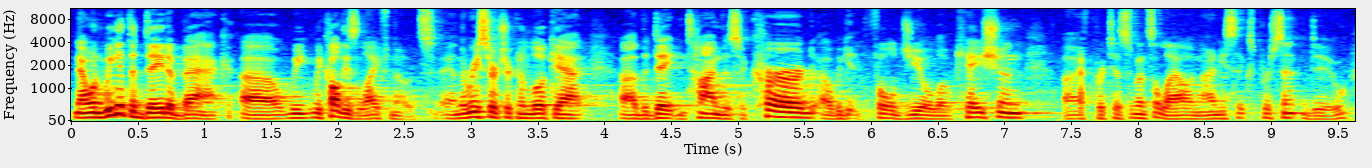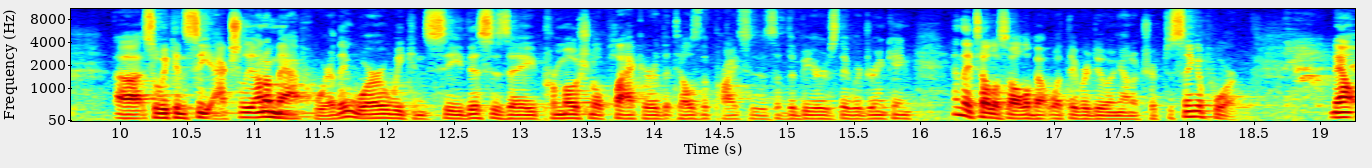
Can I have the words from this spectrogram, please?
Now, when we get the data back, uh, we, we call these live notes. And the researcher can look at uh, the date and time this occurred. Uh, we get full geolocation. Uh, if participants allow, 96% do. Uh, so we can see actually on a map where they were. We can see this is a promotional placard that tells the prices of the beers they were drinking. And they tell us all about what they were doing on a trip to Singapore. Now,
